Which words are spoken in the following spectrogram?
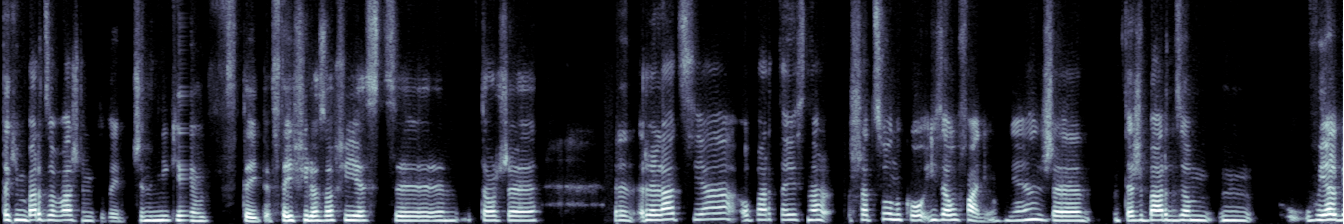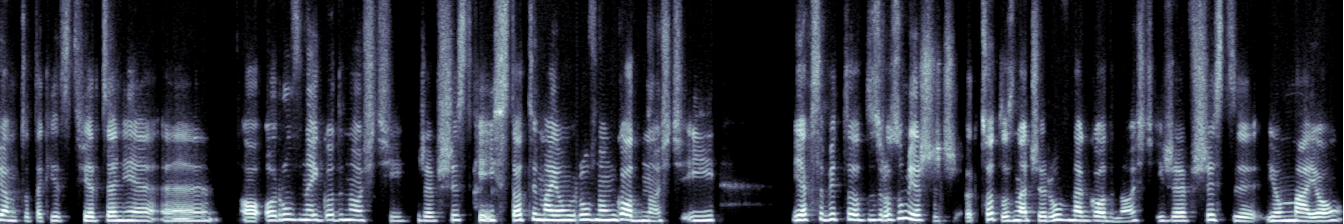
takim bardzo ważnym tutaj czynnikiem w tej, w tej filozofii jest y, to, że relacja oparta jest na szacunku i zaufaniu, nie? że też bardzo uwielbiam to takie stwierdzenie e, o, o równej godności, że wszystkie istoty mają równą godność i jak sobie to zrozumiesz, co to znaczy równa godność i że wszyscy ją mają,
